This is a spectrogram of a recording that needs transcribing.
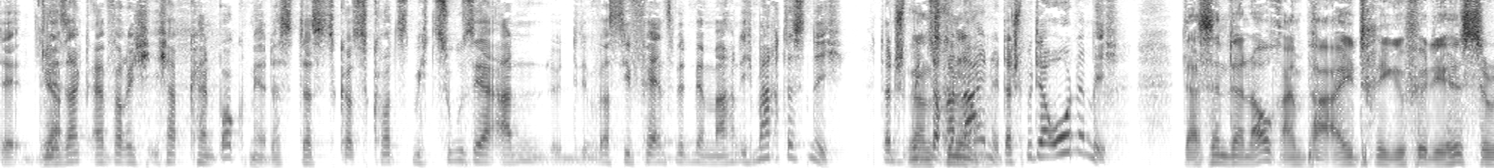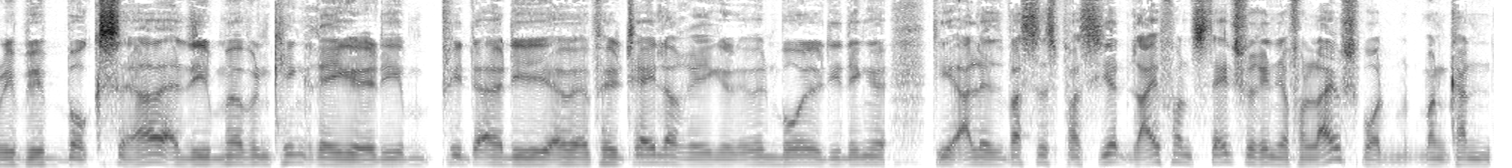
Der, der ja. sagt einfach, ich, ich habe keinen Bock mehr. Das, das, das kotzt mich zu sehr an, was die Fans mit mir machen. Ich mache das nicht. Dann spielt er doch genau. alleine. Dann spielt er ohne mich. Das sind dann auch ein paar Einträge für die History Books. Ja, die Mervyn King Regel, die äh, die äh, Phil Taylor Regel, in Bull, die Dinge, die alle, was ist passiert live on Stage. Wir reden ja von Live-Sport. Man kann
